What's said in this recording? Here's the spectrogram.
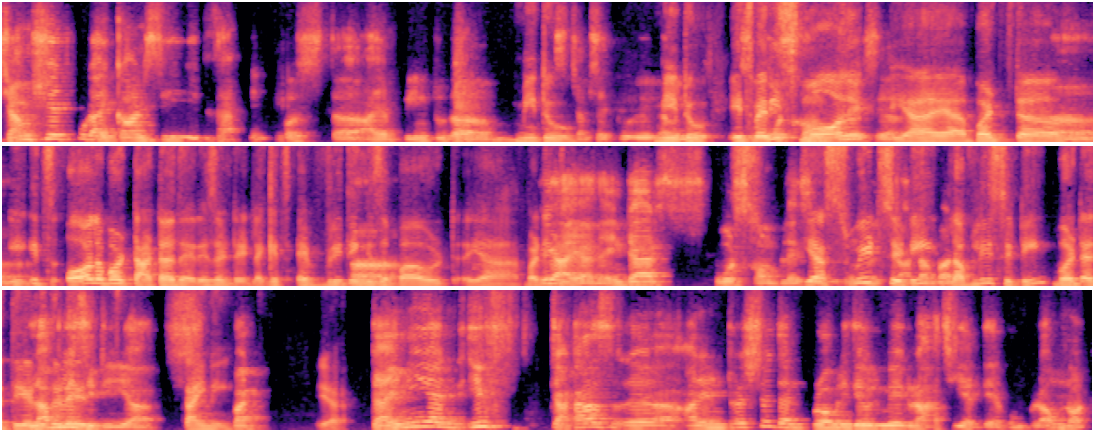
Jamshedpur, I can't see it is happening because the, I have been to the Me too. Jamshedpur. I me mean, too it's very small complex, yeah. yeah. yeah but uh, Uh. it's all about tata there isn't it like it's everything is Uh. about yeah but Yeah, yeah, the entire sports complex. yeah sweet city Tata, lovely city but at the end of the lovely day city, yeah. tiny But yeah tiny, and if Tatas uh, are interested, then probably they will make Ranchi at their home ground, not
